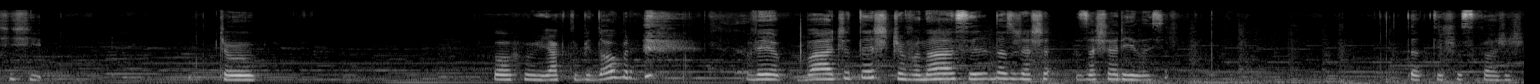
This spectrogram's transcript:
Хі-хі. Чу. Ох, як тобі добре. Ви бачите, що вона сильно зашарілася. Та ти що скажеш?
